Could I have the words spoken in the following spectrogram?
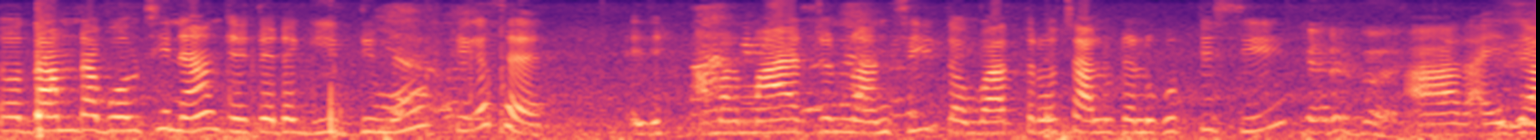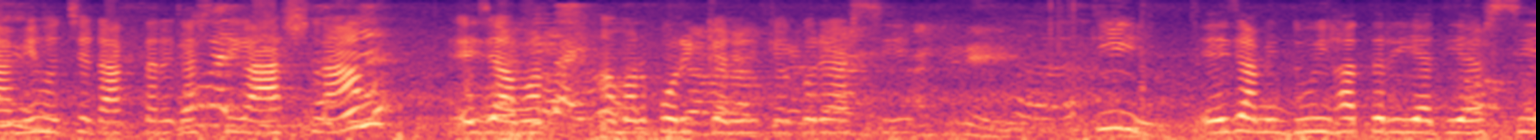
তো দামটা বলছি না, যেহেতু এটা গিফট দিব ঠিক আছে? এই যে আমার মায়ের জন্য আনছি তো মাত্র চালু টালু করতেছি। আর এই যে আমি হচ্ছে ডাক্তারের কাছ থেকে আসলাম এই যে আমার আমার পরীক্ষা নিরীক্ষা করে আসছি। কি? এই যে আমি দুই হাতের ইয়া দিয়ে আসছি।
